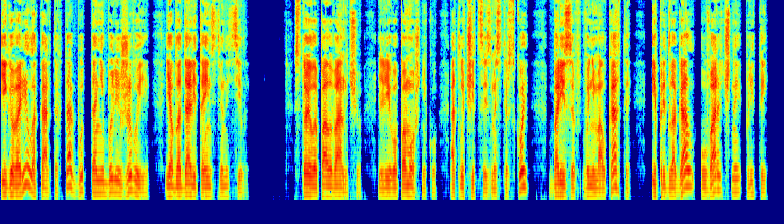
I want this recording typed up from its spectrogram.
и говорил о картах так, будто они были живые и обладали таинственной силой. Стоило Павлу Ивановичу или его помощнику отлучиться из мастерской, Борисов вынимал карты и предлагал у варочной плиты.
